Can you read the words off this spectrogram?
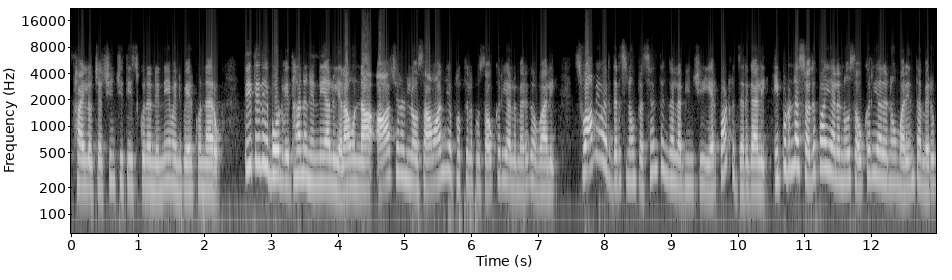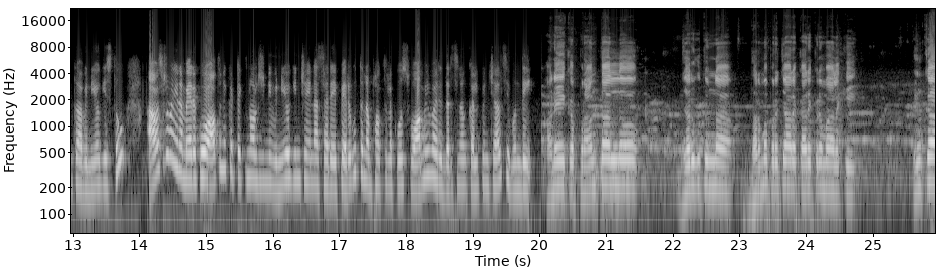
స్థాయిలో చర్చించి తీసుకున్న నిర్ణయమని పేర్కొన్నారు. టీటీడీ బోర్డు విధాన నిర్ణయాలు ఎలా ఉన్నా ఆచరణలో సామాన్య భక్తులకు సౌకర్యాలు మెరుగవ్వాలి. స్వామివారి దర్శనం ప్రశాంతంగా లభించి ఏర్పాట్లు జరగాలి. ఇప్పుడున్న సదుపాయాలను సౌకర్యాలను మరింత మెరుగ్గా వినియోగిస్తూ అవసరమైన మేరకు ఆధునిక టెక్నాలజీని వినియోగించైనా సరే పెరుగుతున్న భక్తులకు స్వామివారి దర్శనం కల్పించాల్సి ఉంది. అనేక ప్రాంతాల్లో జరుగుతున్న ధర్మ ప్రచార కార్యక్రమాలకి ఇంకా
